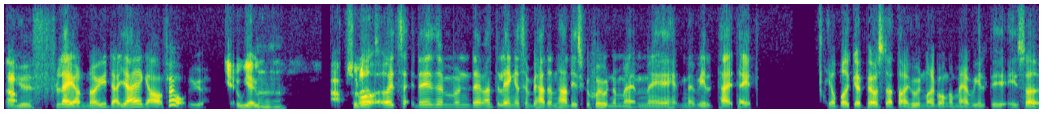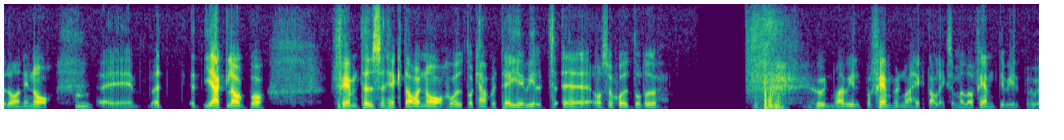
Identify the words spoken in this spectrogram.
Ja. ju fler nöjda jägare får du ju. jo, jo, Mm. absolut. Och, och det, det var inte länge sedan vi hade den här diskussionen med, med, med vilttäthet. Jag brukar ju påstå att det är hundra gånger mer vilt i, i söder än i norr. Mm. Eh, Ett, ett jaktlag på 5000 hektar i norr skjuter kanske 10 vilt eh, och så skjuter du 100 vilt på 500 hektar liksom eller 50 vilt. På,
